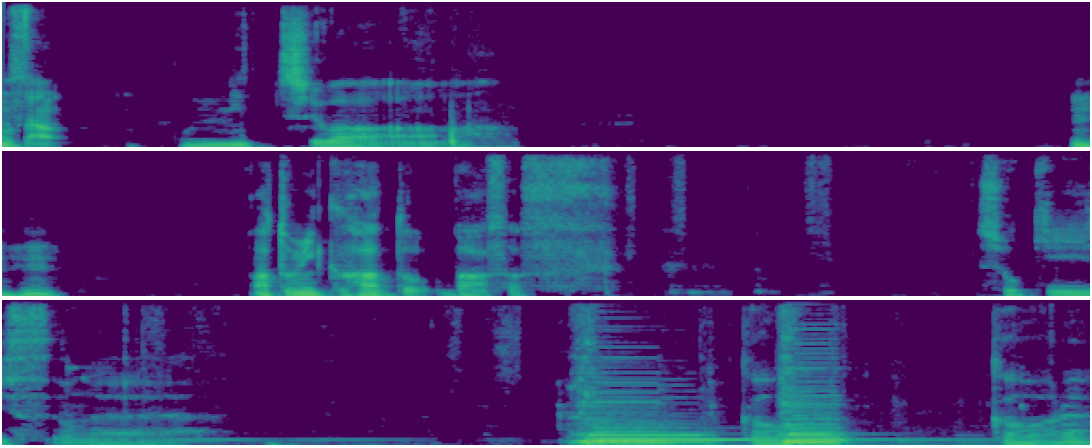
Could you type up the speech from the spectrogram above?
ンさん。こんにちは。うんうん。アトミックハート VS。初期いいっすよね。変わ変わら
